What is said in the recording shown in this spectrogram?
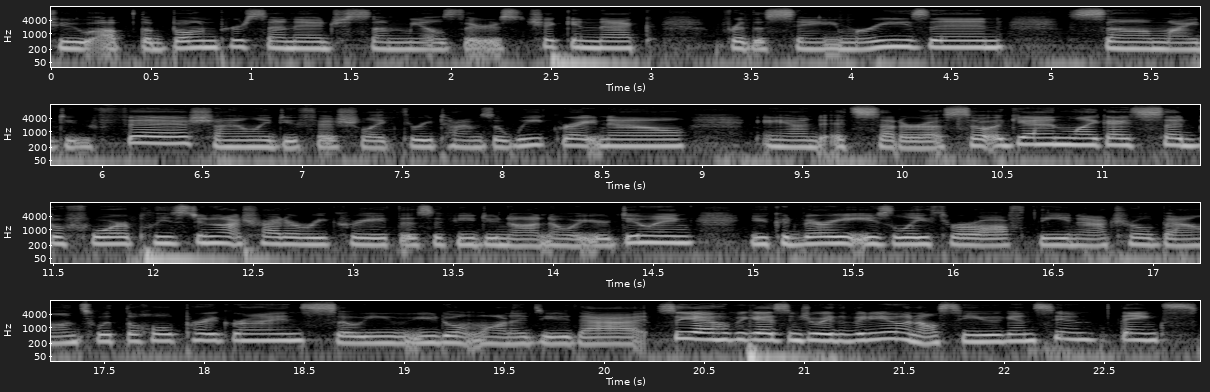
to up the bone percentage. Some meals there's chicken neck for the same reason. Some I do fish. I only do fish like three times a week right now, and etc. So again, like I said before, please do not try to recreate this if you do not know what you're doing. You could very easily throw off the natural balance with the whole prey grinds, so you, you don't want to do that. So yeah, I hope you guys enjoyed the video, and I'll see you again soon. Thanks!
